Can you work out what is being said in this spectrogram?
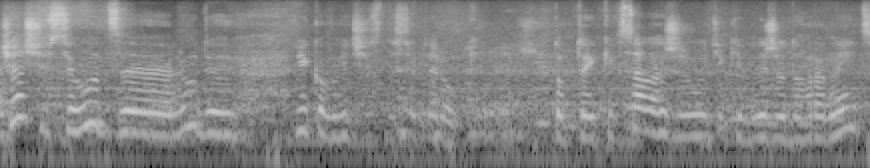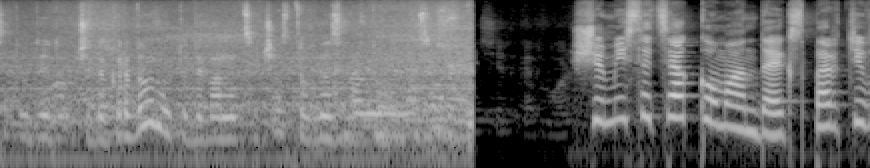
Чаще всього це люди віком від 60 років, тобто які в селах живуть, які ближе до границі, туди чи до кордону, туди вони це часто вони звертаються. Щомісяця команда експертів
